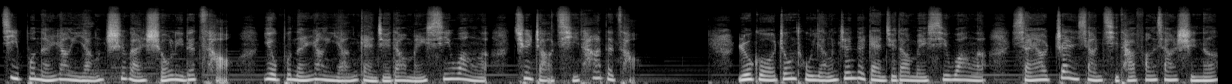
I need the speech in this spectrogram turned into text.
既不能让羊吃完手里的草，又不能让羊感觉到没希望了，去找其他的草。如果中途羊真的感觉到没希望了，想要转向其他方向时呢，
